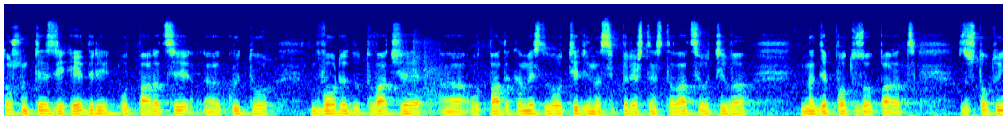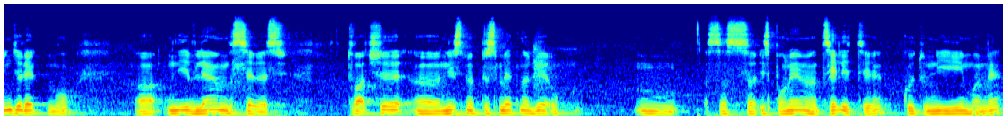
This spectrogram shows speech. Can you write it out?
точно тези едри отпадъци, които води до това, че отпадъка вместо да отиде на сепареща инсталация, отива на депото за отпадъци. Защото индиректно а, ние влияем на себе си. Това, че а, ние сме присметнали с изпълнение на целите, които ние имаме,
